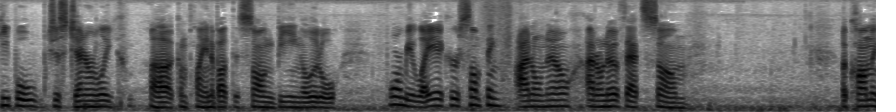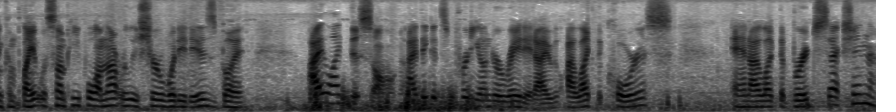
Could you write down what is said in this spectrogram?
people just generally uh, complain about this song being a little formulaic or something. I don't know. I don't know if that's um, a common complaint with some people. I'm not really sure what it is, but I like this song. I think it's pretty underrated. I, I like the chorus and I like the bridge section.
